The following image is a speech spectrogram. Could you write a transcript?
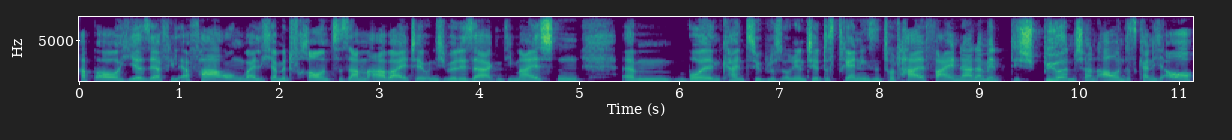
Habe auch hier sehr viel Erfahrung, weil ich ja mit Frauen zusammenarbeite und ich würde sagen, die meisten ähm, wollen kein zyklusorientiertes Training, sind total fein da damit. Die spüren schon auch und das kann ich auch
